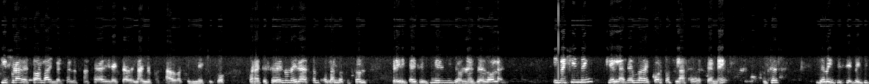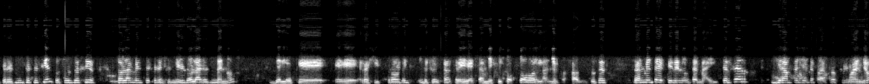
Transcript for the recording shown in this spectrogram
cifra de toda la inversión extranjera directa del año pasado aquí en México, para que se den una idea, estamos hablando que son 36 mil millones de dólares. Imaginen que la deuda de corto plazo de Pemex, pues de 23.700, es decir, solamente 13.000 dólares menos de lo que eh, registró la inversión extranjera directa en México todo el año pasado. Entonces, realmente tienen un tema ahí. Tercer gran pendiente para el próximo año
